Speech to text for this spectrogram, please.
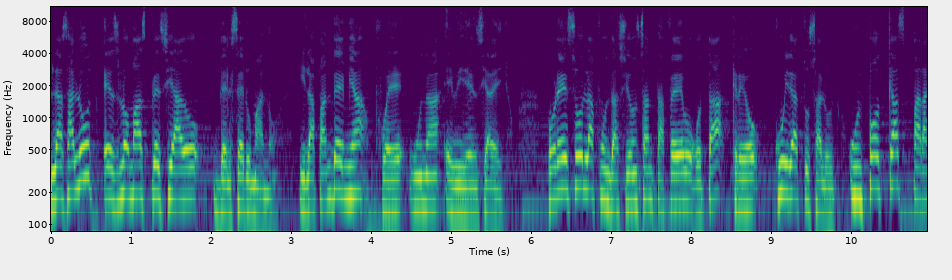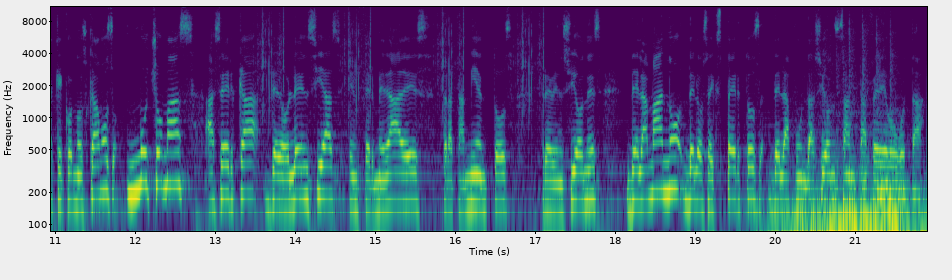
La salud es lo más preciado del ser humano y la pandemia fue una evidencia de ello. Por eso la Fundación Santa Fe de Bogotá creó Cuida tu Salud, un podcast para que conozcamos mucho más acerca de dolencias, enfermedades, tratamientos, prevenciones, de la mano de los expertos de la Fundación Santa Fe de Bogotá.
